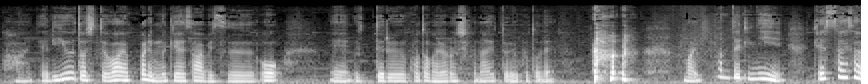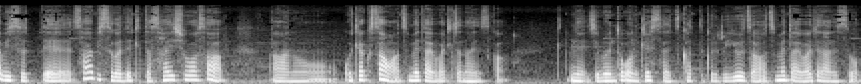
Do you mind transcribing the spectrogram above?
はい、で理由としてはやっぱり無形サービスをえー、売ってることがよろしくないということで まあ一般的に決済サービスってサービスができた最初はさあのお客さんを集めたいわけじゃないですか。ね、自分のとこの決済使ってくれるユーザーを集めたいわけなんですよ。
